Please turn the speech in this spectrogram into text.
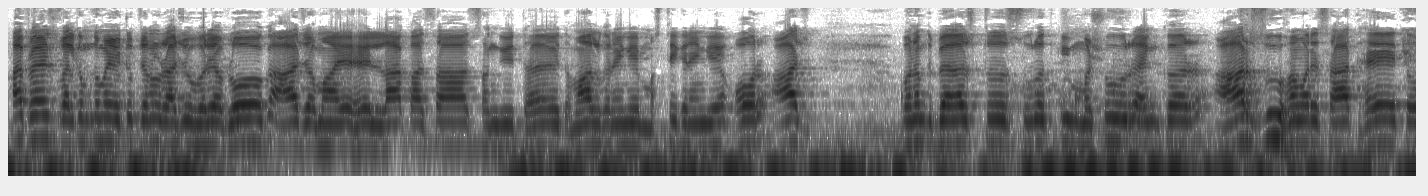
hi friends welcome to my YouTube channel Raju Variya blog आज हम आए हैं ला का सा संगीत है धमाल करेंगे मस्ती करेंगे और आज one of the best Surat की मशहूर एंकर आरजू हमारे साथ है तो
